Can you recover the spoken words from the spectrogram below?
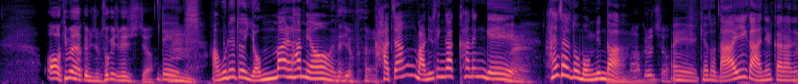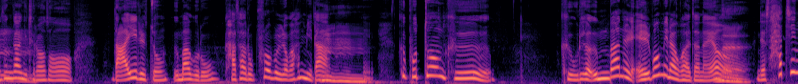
어, 김반야 작가님 좀 소개 좀 해주시죠. 네. 음. 아무래도 연말하면 네, 여봐요. 가장 많이 생각하는 게한 네. 살더 먹는다. 아, 그렇죠. 예, 그래서 나이가 아닐까라는 음, 생각이 음. 들어서 나이를 좀 음악으로 가사로 풀어보려고 합니다. 음, 음. 네. 그 보통 그, 그 우리가 음반을 앨범이라고 하잖아요. 네. 근데 사진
